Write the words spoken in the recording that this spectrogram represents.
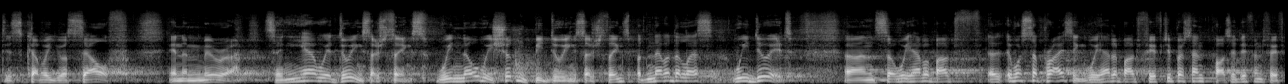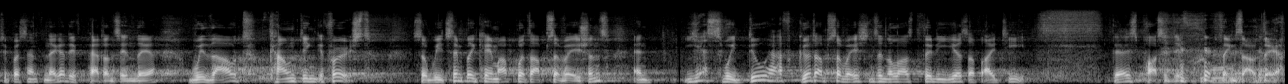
discover yourself in a mirror saying, Yeah, we're doing such things. We know we shouldn't be doing such things, but nevertheless, we do it. And so we have about, uh, it was surprising, we had about 50% positive and 50% negative patterns in there without counting first. So we simply came up with observations, and yes, we do have good observations in the last 30 years of IT there is positive things out there.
